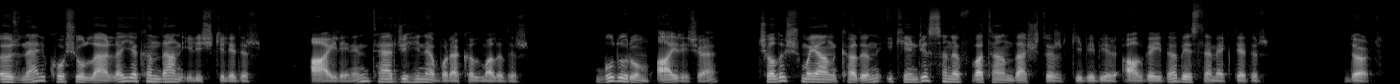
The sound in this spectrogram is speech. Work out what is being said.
öznel koşullarla yakından ilişkilidir. Ailenin tercihine bırakılmalıdır. Bu durum ayrıca çalışmayan kadın ikinci sınıf vatandaştır gibi bir algıyı da beslemektedir. 4.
